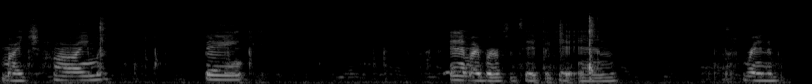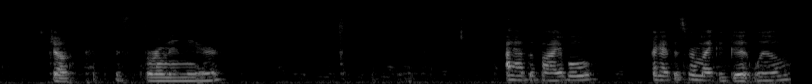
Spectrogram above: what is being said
my Chime bank, and my birth certificate and random junk just thrown in there. I have the Bible. I got this from like a Goodwill.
